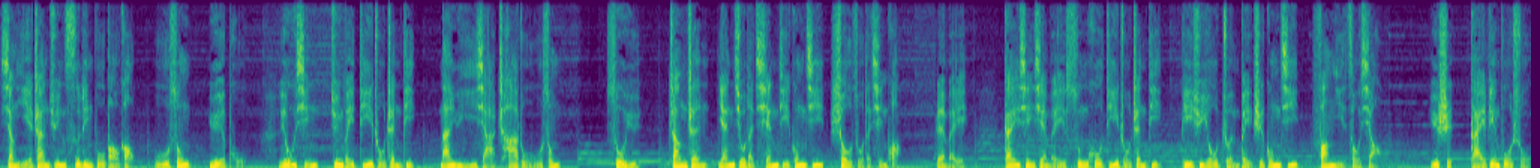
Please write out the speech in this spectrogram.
向野战军司令部报告：吴淞、乐浦、刘行均为敌主阵地，难于一下插入吴淞。粟裕、张震研究了前敌攻击受阻的情况，认为该县现为淞沪敌主阵地，必须有准备之攻击，方易奏效。于是改变部署，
